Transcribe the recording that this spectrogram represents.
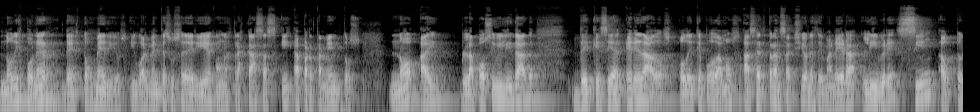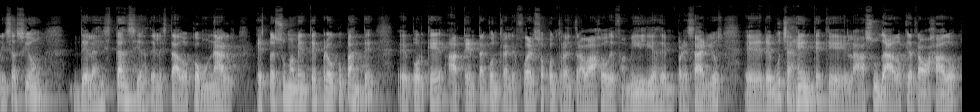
no disponer de estos medios. Igualmente sucedería con nuestras casas y apartamentos. No hay la posibilidad de que sean heredados o de que podamos hacer transacciones de manera libre sin autorización de las instancias del Estado comunal. Esto es sumamente preocupante eh, porque atenta contra el esfuerzo, contra el trabajo de familias, de empresarios, eh, de mucha gente que la ha sudado, que ha trabajado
